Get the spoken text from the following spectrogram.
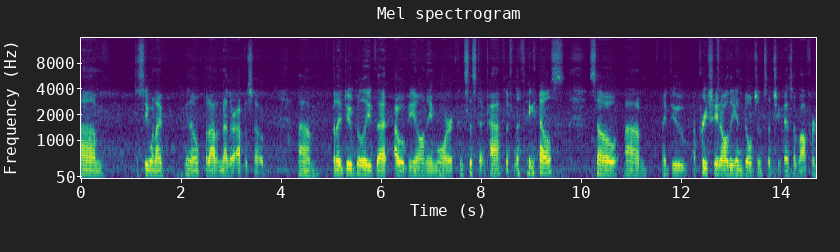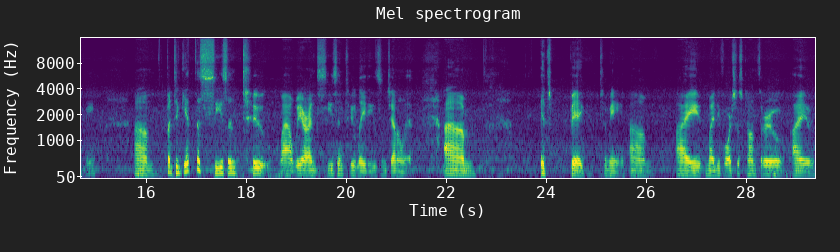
um, to see when i you know put out another episode. Um, but i do believe that i will be on a more consistent path if nothing else. So um, i do appreciate all the indulgence that you guys have offered me. Um, but to get the season two, wow, we are in season two, ladies and gentlemen. Um, it's big to me. Um, I my divorce has gone through. I've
